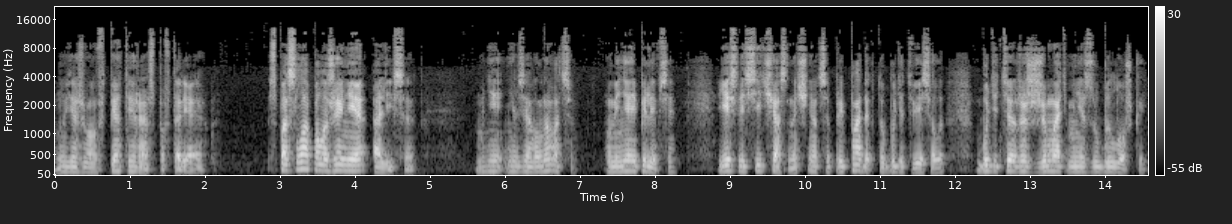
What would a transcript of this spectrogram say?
ну я же вам в пятый раз повторяю». Спасла положение Алиса. «Мне нельзя волноваться. У меня эпилепсия. Если сейчас начнется припадок, то будет весело. Будете разжимать мне зубы ложкой».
